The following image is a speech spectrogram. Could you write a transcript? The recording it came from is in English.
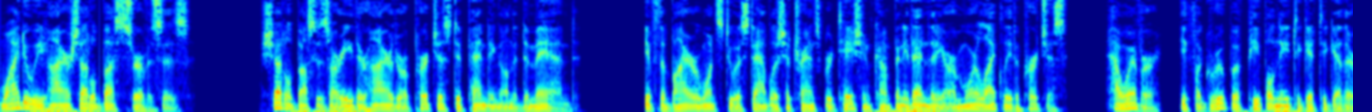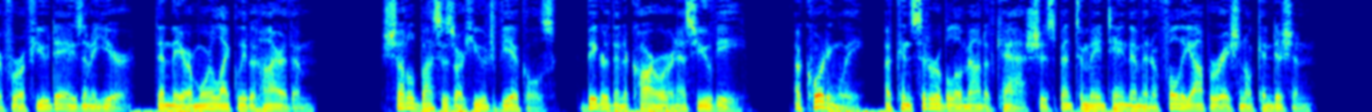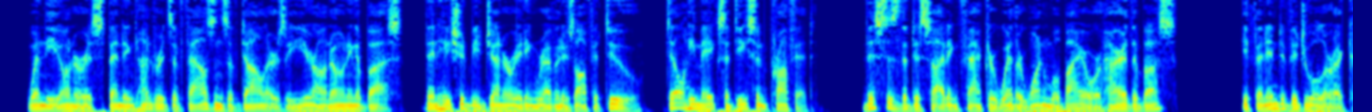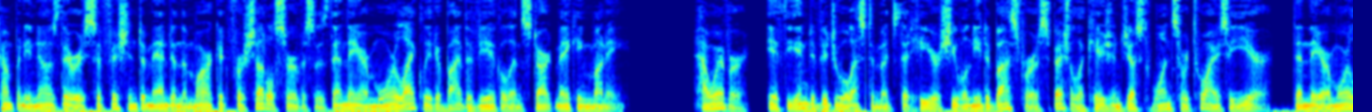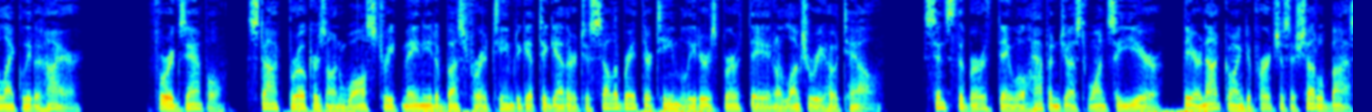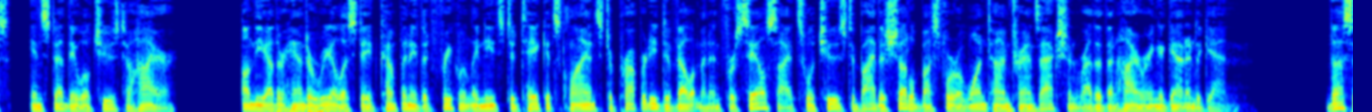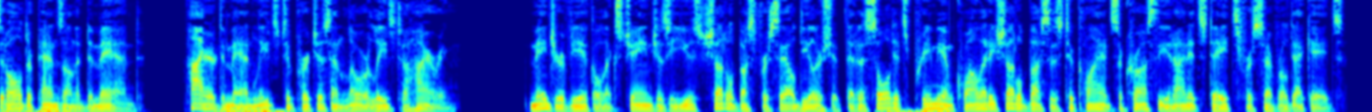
Why do we hire shuttle bus services? Shuttle buses are either hired or purchased depending on the demand. If the buyer wants to establish a transportation company then they are more likely to purchase. However, if a group of people need to get together for a few days in a year, then they are more likely to hire them. Shuttle buses are huge vehicles, bigger than a car or an SUV. Accordingly, a considerable amount of cash is spent to maintain them in a fully operational condition. When the owner is spending hundreds of thousands of dollars a year on owning a bus, then he should be generating revenues off it too, till he makes a decent profit. This is the deciding factor whether one will buy or hire the bus. If an individual or a company knows there is sufficient demand in the market for shuttle services then they are more likely to buy the vehicle and start making money. However, if the individual estimates that he or she will need a bus for a special occasion just once or twice a year, then they are more likely to hire. For example, stockbrokers on Wall Street may need a bus for a team to get together to celebrate their team leader's birthday in a luxury hotel. Since the birthday will happen just once a year, they are not going to purchase a shuttle bus, instead they will choose to hire. On the other hand a real estate company that frequently needs to take its clients to property development and for sale sites will choose to buy the shuttle bus for a one-time transaction rather than hiring again and again. Thus it all depends on the demand. Higher demand leads to purchase and lower leads to hiring. Major Vehicle Exchange is a used shuttle bus for sale dealership that has sold its premium quality shuttle buses to clients across the United States for several decades.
